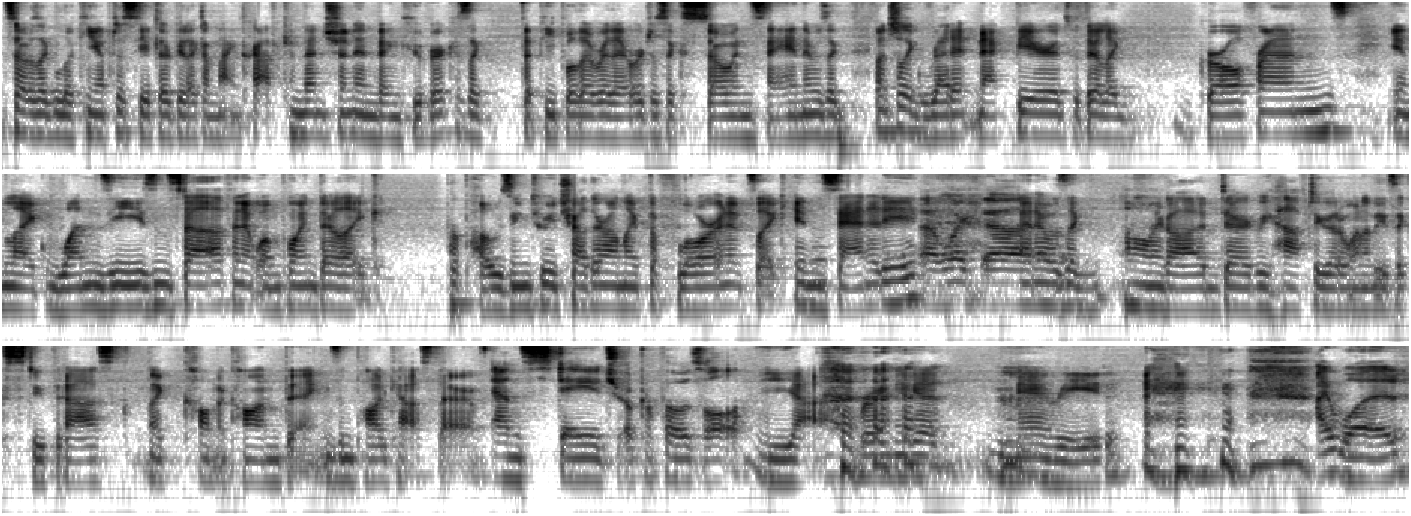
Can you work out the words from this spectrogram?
So I was like looking up to see if there'd be like a Minecraft convention in Vancouver because like the people that were there were just like so insane. There was like a bunch of like Reddit neckbeards with their like girlfriends in like onesies and stuff, and at one point they're like proposing to each other on like the floor, and it's like insanity. Oh my god. And I was like, oh my god, Deric, we have to go to one of these like stupid ass like Comic Con things and podcast there. and stage a proposal. Yeah, we're gonna get married. I would.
